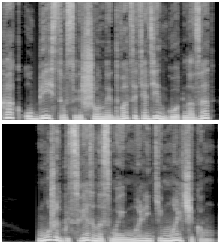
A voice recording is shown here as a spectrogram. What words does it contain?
Как убийство, совершенное 21 год назад, может быть связано с моим маленьким мальчиком?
